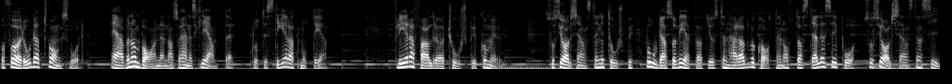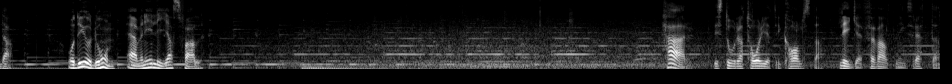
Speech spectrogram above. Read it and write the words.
och förordat tvångsvård, även om barnen, alltså hennes klienter, protesterat mot det. Flera fall rör Torsby kommun. Socialtjänsten i Torsby borde alltså veta att just den här advokaten ofta ställer sig på socialtjänstens sida. Och det gjorde hon, även i Elias fall. Här, vid Stora torget i Karlstad, ligger förvaltningsrätten.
